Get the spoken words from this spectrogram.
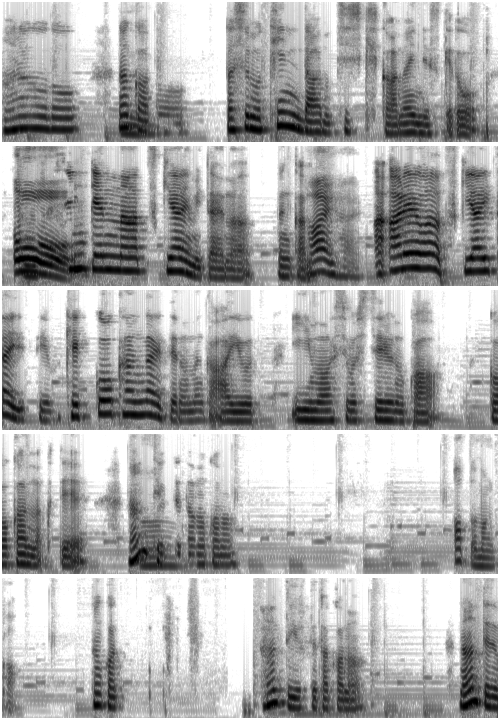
なるほど。なんかあの、私も Tinder の知識しかないんですけど、真剣な付き合いみたいな、なんか、はいはい。ああれは付き合いたいっていうか、結婚を考えてのなんかああいう言い回しをしてるのかがわかんなくて、なんて言ってたのかな、あったなんか。なんか、なんて言ってたかななんて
